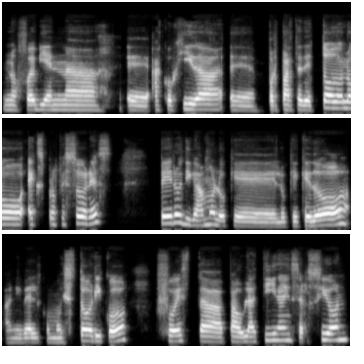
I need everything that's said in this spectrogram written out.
no fue bien acogida por parte de todos los ex profesores, pero digamos lo que, lo que quedó a nivel como histórico fue esta paulatina inserción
